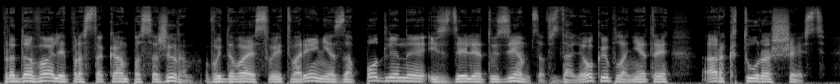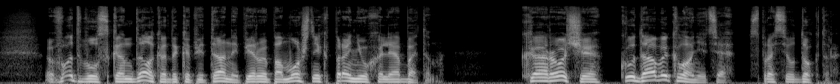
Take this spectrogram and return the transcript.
продавали простакам-пассажирам, выдавая свои творения за подлинные изделия туземцев с далекой планеты Арктура-6. Вот был скандал, когда капитан и первый помощник пронюхали об этом. «Короче, куда вы клоните?» – спросил доктор.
